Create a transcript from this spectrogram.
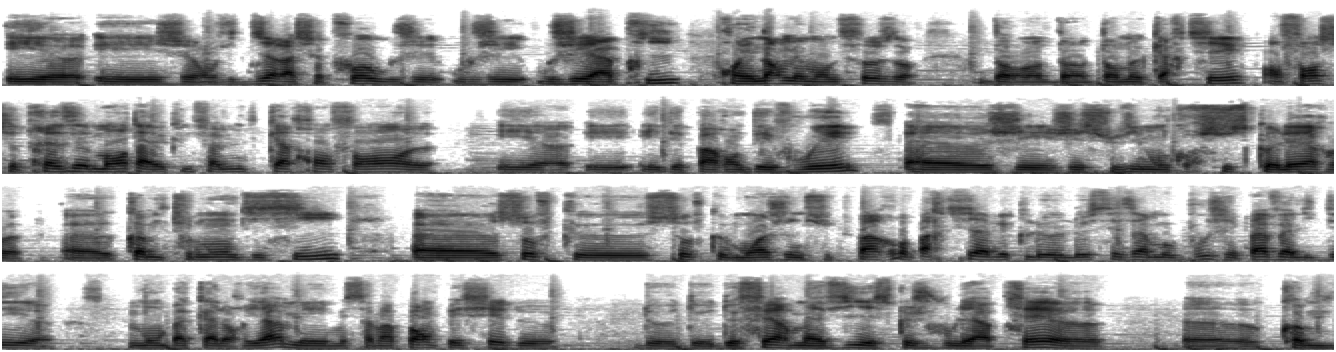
et, euh, et j'ai envie de dire à chaque fois où j'ai où j'ai où j'ai appris, prend énormément de choses dans, dans, dans nos quartiers. Enfance très aimante avec une famille de quatre enfants. Euh, et, et, et, des parents dévoués. j'ai suivi mon cursus scolaire comme tout le monde ici, sauf que sauf que moi je ne suis pas reparti avec le, le sésame au bout. J'ai pas validé mon baccalauréat, mais mais ça m'a pas empêché de, de, de de, faire ma vie et ce que je voulais après. Euh, comme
